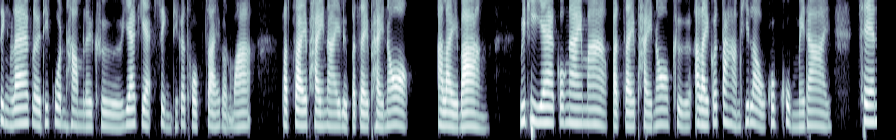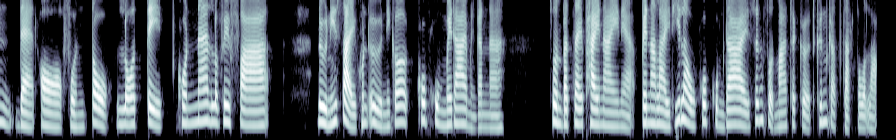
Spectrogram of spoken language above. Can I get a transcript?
สิ่งแรกเลยที่ควรทำเลยคือ แยกแยะสิ่งที่กระทบใจก่อนว่า ปัจจัยภายในหรือปัจจัยภายนอกอะไรบ้าง วิธีแยกก็ง่ายมาก ปัจจัยภายนอกคืออะไรก็ตามที่เราควบคุมไม่ได้ เช่น แดดออกฝนตกรถติด คนแน่นรถไฟฟ้า หรือนิสัยคนอื่นนี่ก็ควบคุมไม่ได้เหมือนกันนะ ส่วนปัจจัยภายในเนี่ยเป็นอะไรที่เราควบคุมได้ ซึ่งส่วนมากจะเกิดขึ้นกับจากตัวเรา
